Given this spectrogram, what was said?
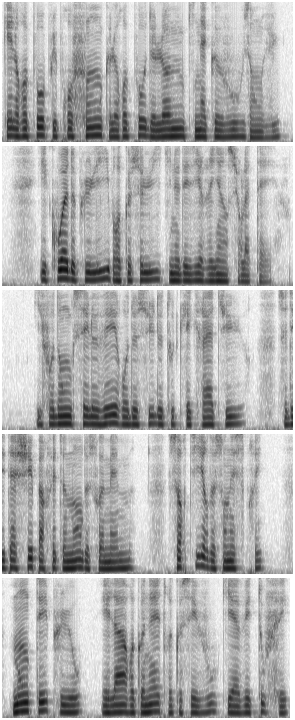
Quel repos plus profond que le repos de l'homme qui n'a que vous en vue. Et quoi de plus libre que celui qui ne désire rien sur la terre? Il faut donc s'élever au-dessus de toutes les créatures, se détacher parfaitement de soi-même, sortir de son esprit, monter plus haut, et là reconnaître que c'est vous qui avez tout fait,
